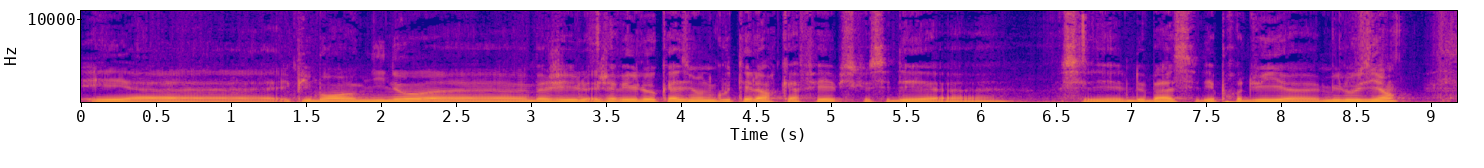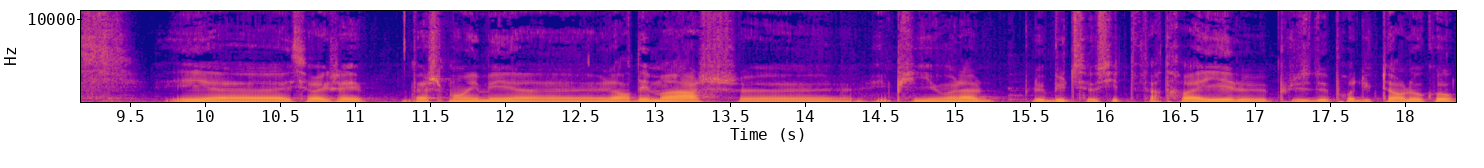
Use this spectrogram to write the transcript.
Et, et puis bon, Omnino, euh, bah, j'avais eu l'occasion de goûter leur café puisque c'est des, de base c'est des produits mulhousiens. Et c'est vrai que j'avais vachement aimé euh, leur démarche. euh, et puis voilà, le but c'est aussi de faire travailler le plus de producteurs locaux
